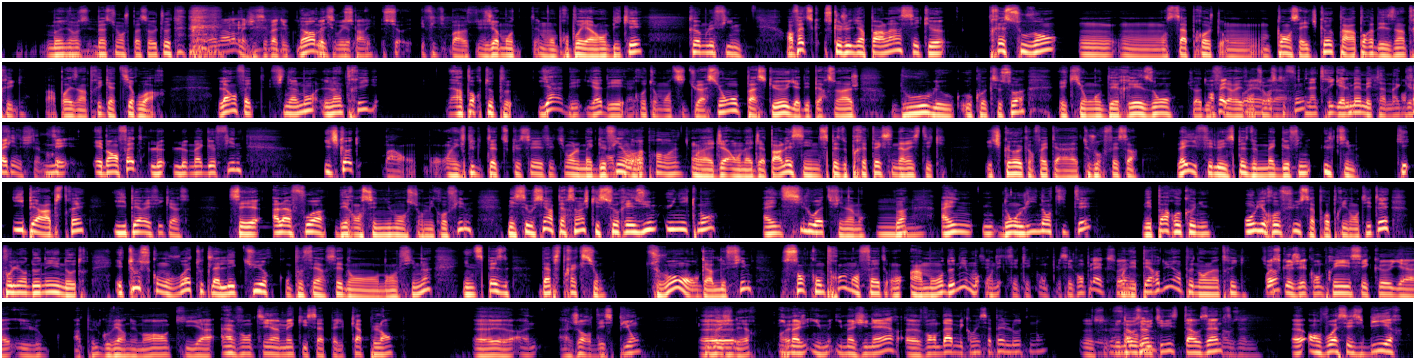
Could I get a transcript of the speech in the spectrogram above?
Me- Sébastien, je passe à autre chose. Non, non, mais je sais pas de Non, quoi mais tu voulais parler. sur- effectivement, bah, déjà, mon, mon propos est alambiqué, comme le film. En fait, ce que, ce que je veux dire par là, c'est que très souvent, on, on s'approche, on, on pense à Hitchcock par rapport à des intrigues, par rapport à des intrigues à tiroir. Là, en fait, finalement, l'intrigue importe peu. Il y a des, il y a des Ouais. retournements de situation parce qu'il y a des personnages doubles ou, ou quoi que ce soit et qui ont des raisons tu vois, de En fait, faire ouais, éventuellement voilà. ce qu'ils font. L'intrigue elle-même est un En MacGuffin fait, finalement. c'est- Et ben en fait, le, le MacGuffin, Hitchcock, bah, on, on explique peut-être ce que c'est effectivement le MacGuffin. on peut le on- reprendre, ouais. on a déjà, on a déjà parlé, c'est une espèce de prétexte scénaristique. Hitchcock, en fait, a toujours fait ça. Là, il fait l'espèce de MacGuffin ultime, qui est hyper abstrait, hyper efficace. C'est à la fois des renseignements sur microfilm, mais c'est aussi un personnage qui se résume uniquement à une silhouette finalement, mhm. vois à une, dont l'identité n'est pas reconnue. On lui refuse sa propre identité pour lui en donner une autre. Et tout ce qu'on voit, toute la lecture qu'on peut faire, c'est dans, dans le film-là, une espèce d'abstraction. Souvent, on regarde le film sans comprendre, en fait. On- à un moment donné, on, est, c'est complexe. on est perdu un peu dans l'intrigue. Tu ce que j'ai compris, c'est qu'il y a le- un peu le gouvernement qui a inventé un mec qui s'appelle Kaplan, euh, un, un genre d'espion. Euh, Imaginaire. Ouais. ima- im- imaginaire. Euh, Van Damme, mais comment il s'appelle l'autre nom Euh, Le nom qu'il utilise, Thousand, euh, envoie ses sbires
